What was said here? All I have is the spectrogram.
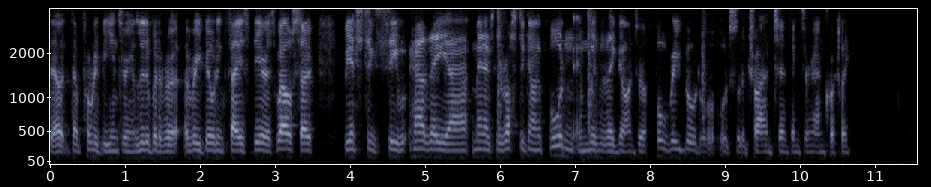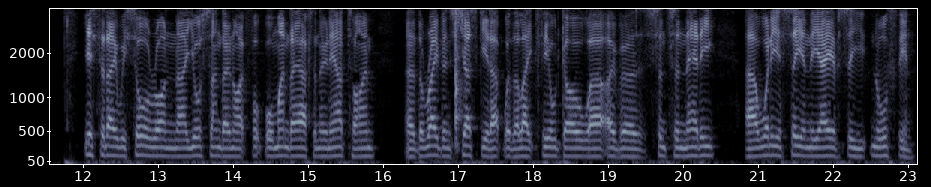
they'll, they'll probably be entering a little bit of a, a rebuilding phase there as well. So, be interesting to see how they uh, manage the roster going forward and, and, whether they go into a full rebuild or, or, sort of try and turn things around quickly. Yesterday, we saw on uh, your Sunday night football, Monday afternoon, our time, uh, the Ravens just get up with a late field goal uh, over Cincinnati. Uh, what do you see in the AFC North then?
